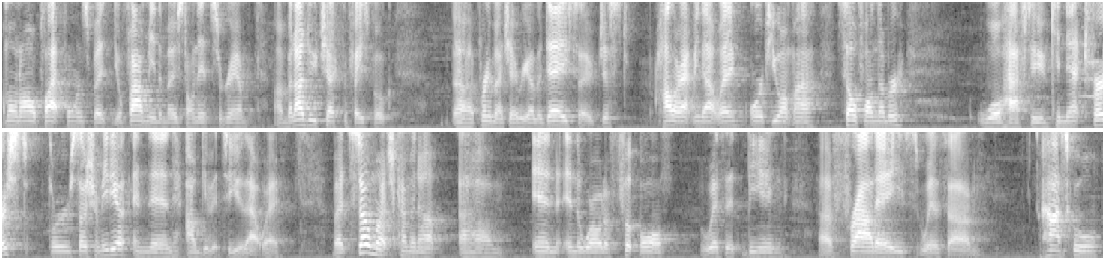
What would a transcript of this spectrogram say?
I'm on all platforms, but you'll find me the most on Instagram. Um, but I do check the Facebook uh, pretty much every other day, so just holler at me that way. Or if you want my cell phone number, we'll have to connect first through social media and then I'll give it to you that way. But so much coming up um, in in the world of football, with it being uh, Fridays with um, high school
